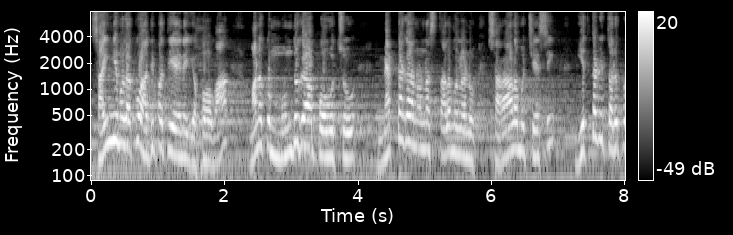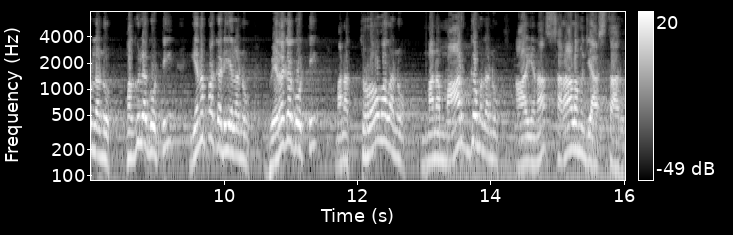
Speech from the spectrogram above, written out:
సైన్యములకు అధిపతి అయిన యహోవా మనకు ముందుగా పోవచ్చు మెట్టగానున్న స్థలములను సరాళము చేసి ఇత్తడి తలుపులను పగులగొట్టి ఇనప గడియలను విరగగొట్టి మన త్రోవలను మన మార్గములను ఆయన సరళము చేస్తారు.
